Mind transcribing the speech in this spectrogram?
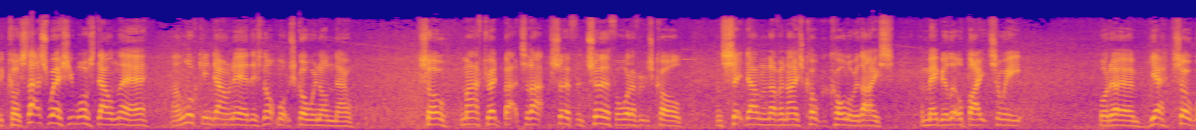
Because that's where she was down there. And looking down here there's not much going on now. So I might have to head back to that surf and turf or whatever it's called. And sit down and have a nice Coca-Cola with ice. And maybe a little bite to eat. But um, yeah so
